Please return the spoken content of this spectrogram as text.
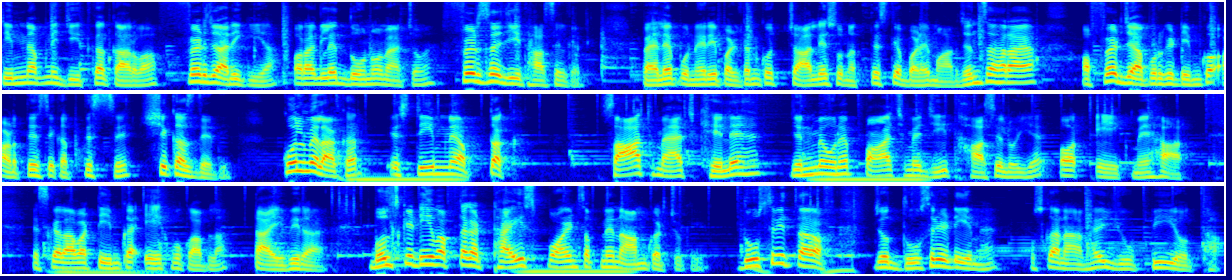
टीम ने अपनी जीत का कारवा फिर जारी किया और अगले दोनों मैचों में फिर से जीत हासिल करी। पहले पुनेरी पल्टन को चालीस उनतीस के बड़े मार्जिन से हराया और फिर जयपुर की टीम को अड़तीस इकतीस से शिकस्त दे दी। कुल मिलाकर इस टीम ने अब तक सात मैच खेले हैं, जिनमें उन्हें पाँच में जीत हासिल हुई है और एक में हार। इसके अलावा टीम का एक मुकाबला टाई भी रहा है। बुल्स की टीम अब तक 28 पॉइंट्स अपने नाम कर चुकी है। दूसरी तरफ़, जो दूसरी टीम है, उसका नाम है यूपी योद्धा।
